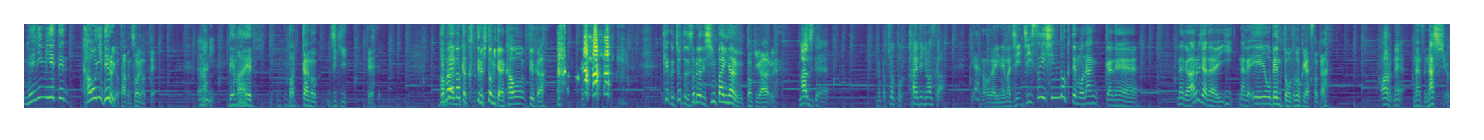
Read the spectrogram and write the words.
目に見えて顔に出るよ、多分そういうのって。え何？出前ばっかの時期って。出前ばっか食ってる人みたいな顔っていうか。結構ちょっとそれはね、心配になる時がある。マジで？やっぱちょっと変えていきますかいや、の方がいいね。まあ、じ自炊しんどくてもなんかね、なんかあるじゃない、いなんか栄養弁当届くやつとか。あるね。なんつうナッシュ？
